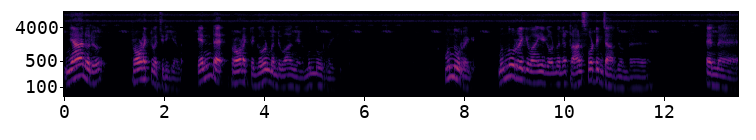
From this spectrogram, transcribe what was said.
ഞാനൊരു പ്രോഡക്റ്റ് വച്ചിരിക്കുകയാണ്. എന്റെ പ്രോഡക്റ്റ് ഗവൺമെന്റ് വാങ്ങുകയാണ് മുന്നൂറ് രൂപയ്ക്ക്. മുന്നൂറ് രൂപയ്ക്ക്. മുന്നൂറ് രൂപയ്ക്ക് വാങ്ങിയ ഗവൺമെന്റ് ട്രാൻസ്പോർട്ടിങ് ചാർജ് ഉണ്ട്. പിന്നെ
